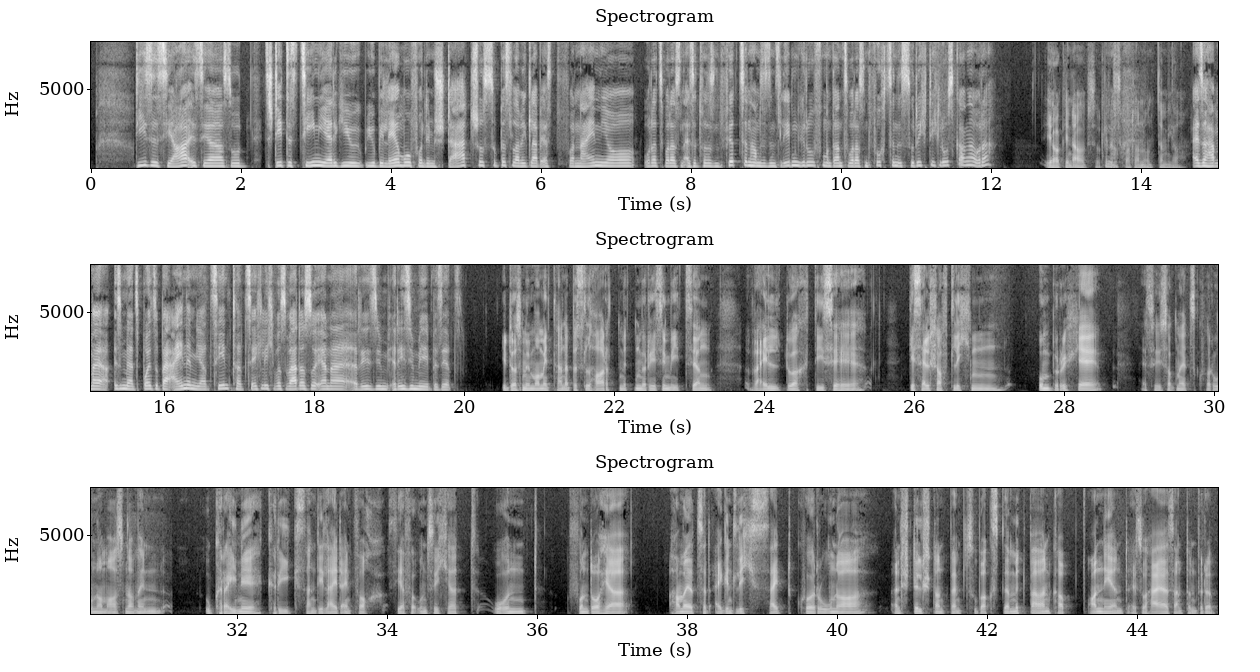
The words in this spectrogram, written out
Dieses Jahr ist ja so, steht das zehnjährige Jubiläum von dem Startschuss so ein bisschen, aber ich glaube erst vor neun Jahren oder 2000, also 2014 haben sie es ins Leben gerufen und dann 2015 ist es so richtig losgegangen, oder? Ja, genau, so, genau. das war dann unter dem Jahr. Also haben wir, ist mir jetzt bald so bei einem Jahrzehnt tatsächlich. Was war da so ein Resümee bis jetzt? Ich tue es mir momentan ein bisschen hart mit dem Resümee ziehen, weil durch diese gesellschaftlichen Umbrüche, also ich sage mal jetzt Corona-Maßnahmen, Ukraine-Krieg, sind die Leute einfach sehr verunsichert und von daher haben wir jetzt halt eigentlich seit Corona einen Stillstand beim Zuwachs der Mitbauern gehabt, annähernd. Also heuer sind dann wieder ein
